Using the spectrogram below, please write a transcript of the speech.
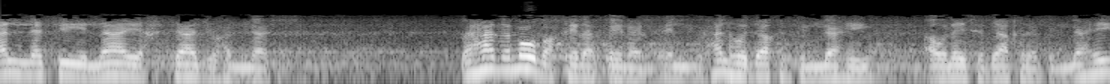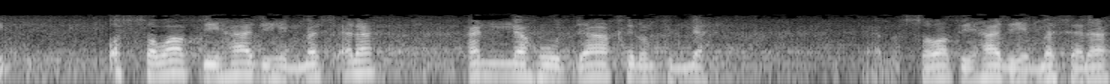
التي لا يحتاجها الناس. فهذا موضع خلاف بين العلم. هل هو داخل في النهي أو ليس داخلا في النهي؟ والصواب في هذه المسألة أنه داخل في النهي. يعني الصواب في هذه المسألة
